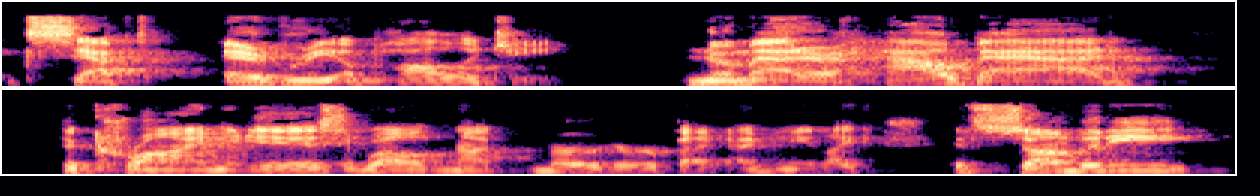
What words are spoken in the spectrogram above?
accept every apology, no matter how bad the crime is. Well, not murder, but I mean, like if somebody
